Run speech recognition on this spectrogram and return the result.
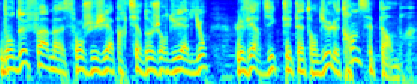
dont deux femmes, sont jugées à partir d'aujourd'hui à Lyon. Le verdict est attendu le 30 septembre.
